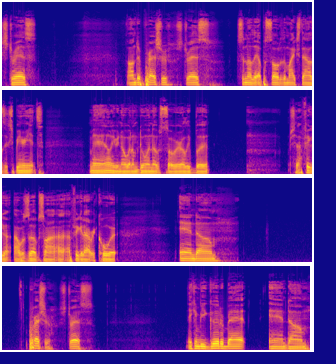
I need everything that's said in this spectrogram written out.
Stress, under pressure, stress. It's another episode of the Mike Styles Experience. Man, I don't even know what I'm doing up so early, but shit, I figured I was up, so I, I figured I'd record. And um, pressure, stress. It can be good or bad, and um,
